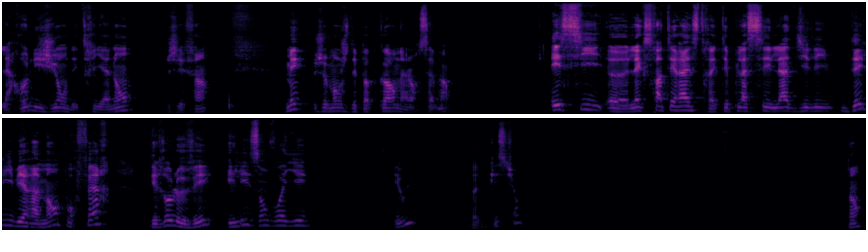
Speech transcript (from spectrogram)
la religion des Trianons. J'ai faim. Mais je mange des pop-corn, alors ça va. Et si euh, l'extraterrestre était placé là déli- délibérément pour faire des relevés et les envoyer? Eh oui, bonne question. Non?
